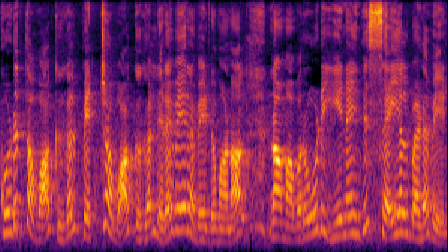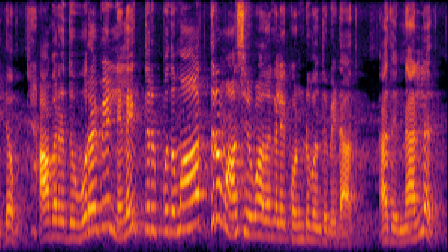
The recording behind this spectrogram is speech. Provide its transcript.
கொடுத்த வாக்குகள் பெற்ற வாக்குகள் நிறைவேற வேண்டுமானால் நாம் அவரோடு இணைந்து செயல்பட வேண்டும். அவரது உறவில் நிலைத்திருப்பது மாத்திரம் ஆசீர்வாதங்களை கொண்டு வந்து விடாது. அது நல்லது.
